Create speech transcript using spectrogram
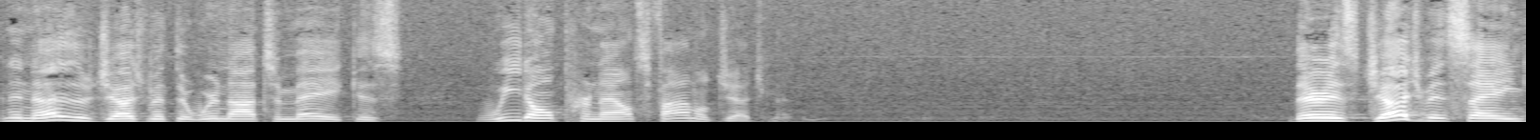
And another judgment that we're not to make is we don't pronounce final judgment. There is judgment saying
